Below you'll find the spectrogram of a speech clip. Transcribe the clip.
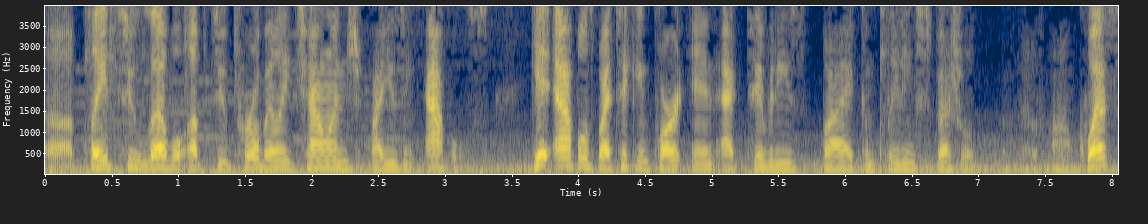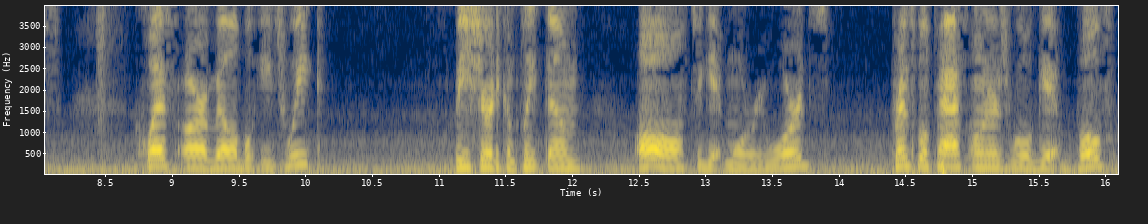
uh, play to level up to Pearl Bailey Challenge by using apples. Get apples by taking part in activities by completing special uh, quests. Quests are available each week. Be sure to complete them all to get more rewards. Principal Pass owners will get both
